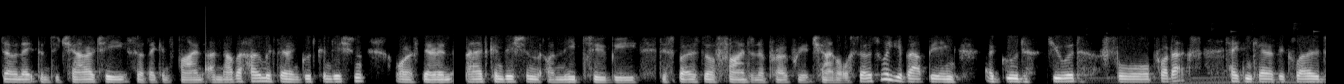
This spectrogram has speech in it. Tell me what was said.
donate them to charity so they can find another home if they're in good condition, or if they're in bad condition or need to be disposed of, find an appropriate channel. So it's really about being a good steward for products, taking care of your clothes,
